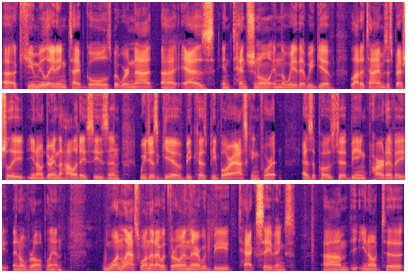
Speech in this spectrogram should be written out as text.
uh, accumulating type goals, but we're not uh, as intentional in the way that we give. A lot of times, especially you know during the holiday season, we just give because people are asking for it, as opposed to being part of a an overall plan. One last one that I would throw in there would be tax savings. Um, you know, to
